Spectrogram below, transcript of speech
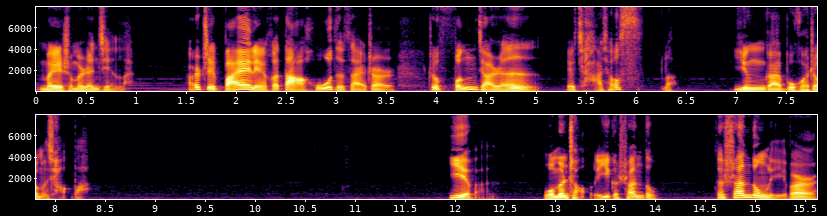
没什么人进来。而这白脸和大胡子在这儿，这冯家人也恰巧死了，应该不会这么巧吧？夜晚，我们找了一个山洞，在山洞里边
